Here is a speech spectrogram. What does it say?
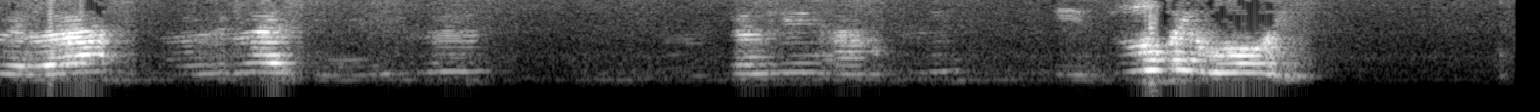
¿verdad? Ah, ¿verdad? Y no me voy. ok.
